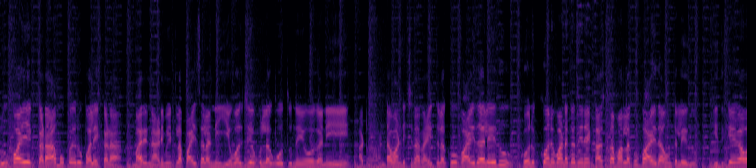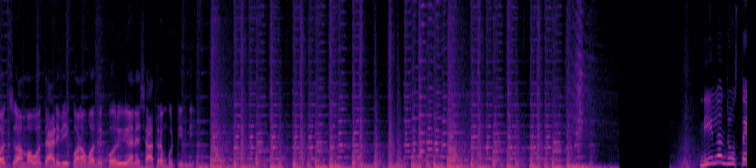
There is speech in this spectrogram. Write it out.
రూపాయి ఇక్కడ ముప్పై రూపాయలు ఇక్కడ మరి నడిమిట్ల పైసలన్నీ ఎవరి జేబుల్లోకి పోతున్నాయో గాని అటు పంట పండించిన రైతులకు ఫాయిదా లేదు. కొనుక్కొని వండక తినే కస్టమర్లకు ఫాయిదా ఉండలేదు. ఇదికే కావచ్చు అమ్మబోతే అడవి కొనబోతే కొరివి అనే శాస్త్రం పుట్టింది. చూస్తే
